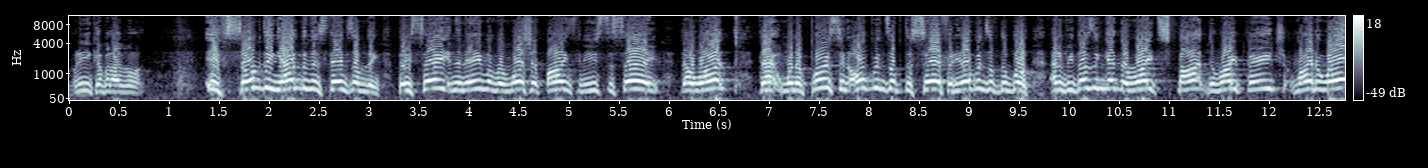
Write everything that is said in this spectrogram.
What do you mean kaparat avonot? If something, you have to understand something. They say in the name of Moshe Feinstein, he used to say that what? That when a person opens up the Sefer, he opens up the book, and if he doesn't get the right spot, the right page right away,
